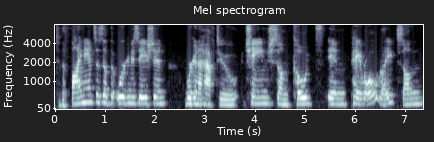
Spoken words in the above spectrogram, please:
to the finances of the organization, we're going to have to change some codes in payroll, right? Some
